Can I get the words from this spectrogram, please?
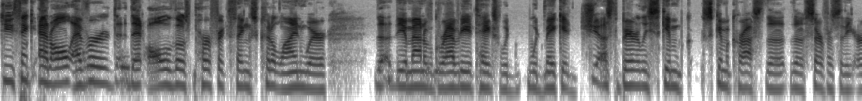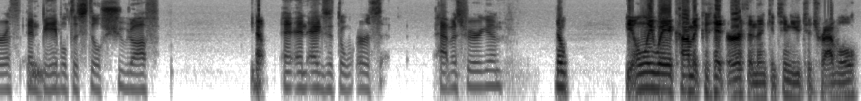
do you think at all ever th- that all of those perfect things could align where the the amount of gravity it takes would would make it just barely skim skim across the the surface of the earth and be able to still shoot off Yep. and, and exit the earth's atmosphere again Nope. The only way a comet could hit Earth and then continue to travel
